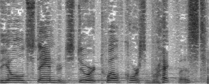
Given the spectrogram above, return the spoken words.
the old standard Stewart 12 course breakfast.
